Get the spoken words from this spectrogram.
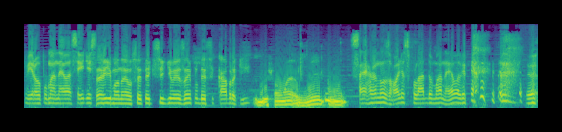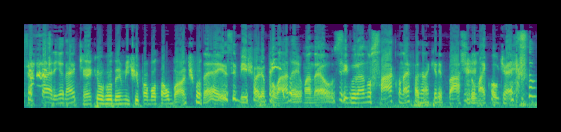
virou pro Manel assim e disse... Aí, Manel, você tem que seguir o exemplo desse cabra aqui. Bicho, é um exemplo, né? Cerrando os olhos pro lado do Manel ali. Secretaria, né? Quem é que eu vou demitir pra botar o Batman? Aí esse bicho olha pro lado, aí o Manel segurando o saco, né? Fazendo aquele passe do Michael Jackson.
